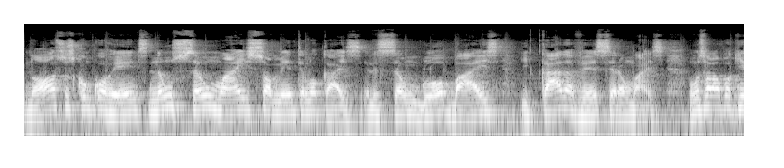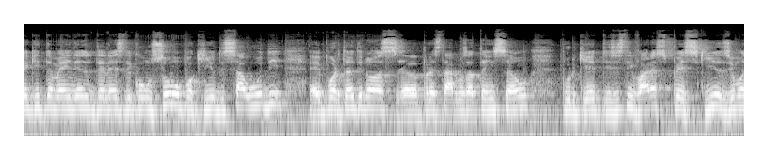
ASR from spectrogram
nossos concorrentes não são mais somente locais, eles são globais e cada vez serão mais. Vamos falar um pouquinho aqui também dentro do tendência de consumo, um pouquinho de saúde. É importante nós uh, prestarmos atenção porque existem várias pesquisas e uma,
